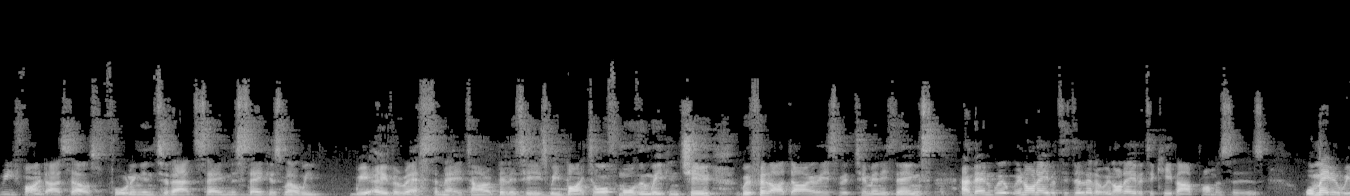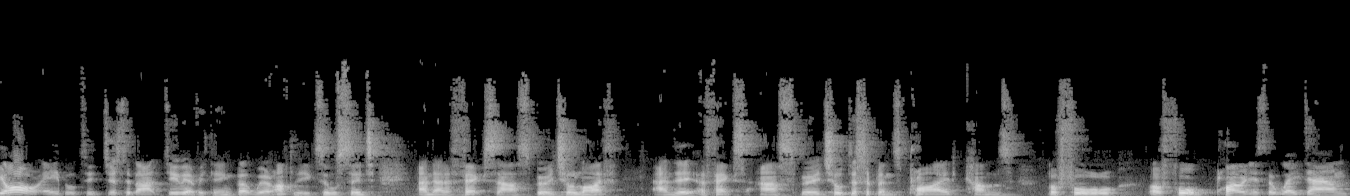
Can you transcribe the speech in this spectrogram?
we find ourselves falling into that same mistake as well. We, we overestimate our abilities. We bite off more than we can chew. We fill our diaries with too many things. And then we're, we're not able to deliver. We're not able to keep our promises. Or maybe we are able to just about do everything, but we're utterly exhausted. And that affects our spiritual life and it affects our spiritual disciplines. Pride comes before a fall. Pride is the way down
